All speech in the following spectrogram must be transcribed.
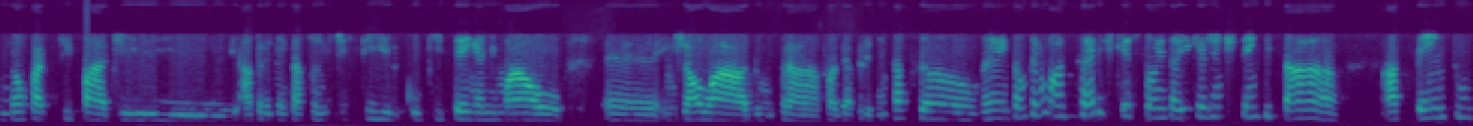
não participar de apresentações de circo que tem animal é, enjaulado para fazer apresentação, né? Então tem uma série de questões aí que a gente tem que estar tá atento,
